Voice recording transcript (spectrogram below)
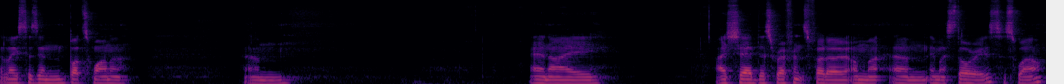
at least is in Botswana. Um, and I I shared this reference photo on my um, in my stories as well.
